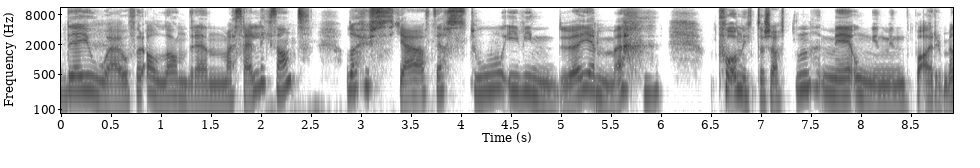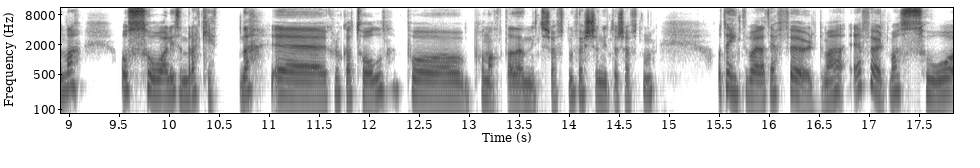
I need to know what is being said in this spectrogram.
det, gjorde jeg jo for alle andre enn meg selv. ikke sant? Og da husker jeg at jeg sto i vinduet hjemme på nyttårsaften med ungen min på armen da, og så liksom rakettene eh, klokka tolv på, på, natta den nyttårsaften, første nyttårsaften. Og tenkte bare at jeg følte meg, jeg følte meg så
